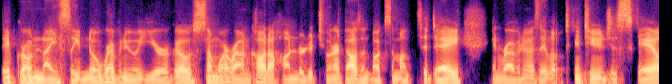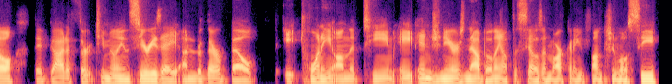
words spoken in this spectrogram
They've grown nicely. No revenue a year ago, somewhere around called 100 to 200,000 bucks a month today in revenue as they look to continue to scale. They've got a 13 million Series A under their belt 820 on the team, eight engineers now building out the sales and marketing function. We'll see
